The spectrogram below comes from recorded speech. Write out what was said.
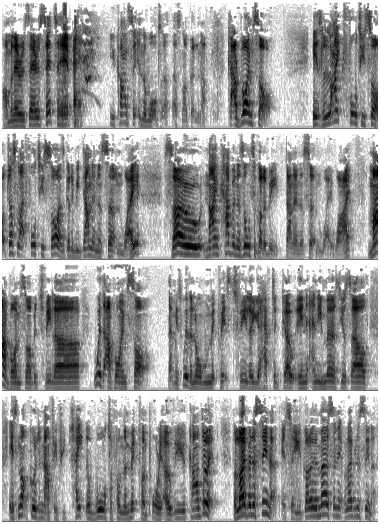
Amalei Zera said to him, you can't sit in the water. That's not good enough. Karboim saw. It's like 40 saw. Just like 40 saw is going to be done in a certain way. So, nine cabin has also got to be done in a certain way. Why? Marboim saw b'tfila with aboim saw. That means with a normal mikvah tefillah, you have to go in and immerse yourself. It's not good enough if you take the water from the mikvah and pour it over you, you can't do it. V'loy benasina. So you've got to immerse in it, v'loy benasina.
